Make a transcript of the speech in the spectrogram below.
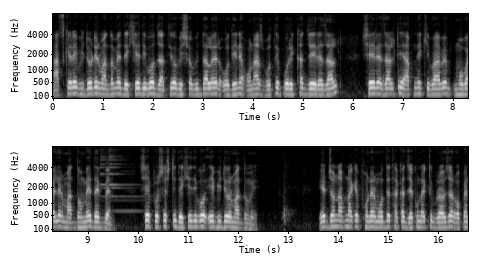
আজকের এই ভিডিওটির মাধ্যমে দেখিয়ে দিব জাতীয় বিশ্ববিদ্যালয়ের অধীনে অনার্স ভর্তি পরীক্ষার যে রেজাল্ট, সেই রেজাল্টটি আপনি কীভাবে মোবাইলের মাধ্যমে দেখবেন, সেই প্রসেসটি দেখিয়ে দিব এই ভিডিওর মাধ্যমে। এর জন্য আপনাকে ফোনের মধ্যে থাকা যে কোনো একটি ব্রাউজার ওপেন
